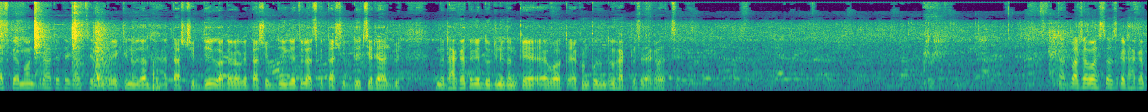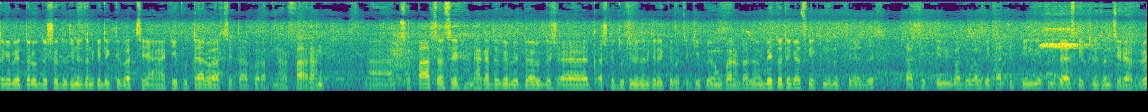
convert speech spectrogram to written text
আজকে মনপুর হাতে থেকে আসছে যাবে একটি নতুন তারশিব দুই। গতকালকে তারশিব দুই গেছিল, আজকে তারশিব দুই ছেড়ে আসবে। কিন্তু ঢাকা থেকে দুটি নতুনকে এখন পর্যন্ত ঘাট প্লেসে দেখা যাচ্ছে। তার পাশাপাশি আজকে ঢাকা থেকে বৃহত্তর উদ্দেশ্য দুটি নতুনকে দেখতে পাচ্ছি টিপু তেরো আছে, তারপর আপনার ফারহান আচ্ছা পাঁচ আছে। ঢাকা থেকে বেতর উদ্দেশ্য আজকে দুটি নতুনকে দেখতে পাচ্ছি, টিপু এবং ফারহান। পাঁচ, এবং বেতর থেকে আজকে একটি নতুন ছেড়ে আসবে চারশো তিন, গতকালকে চারশো তিন গেছিল, তাই আজকে একটি নতুন ছেড়ে আসবে।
